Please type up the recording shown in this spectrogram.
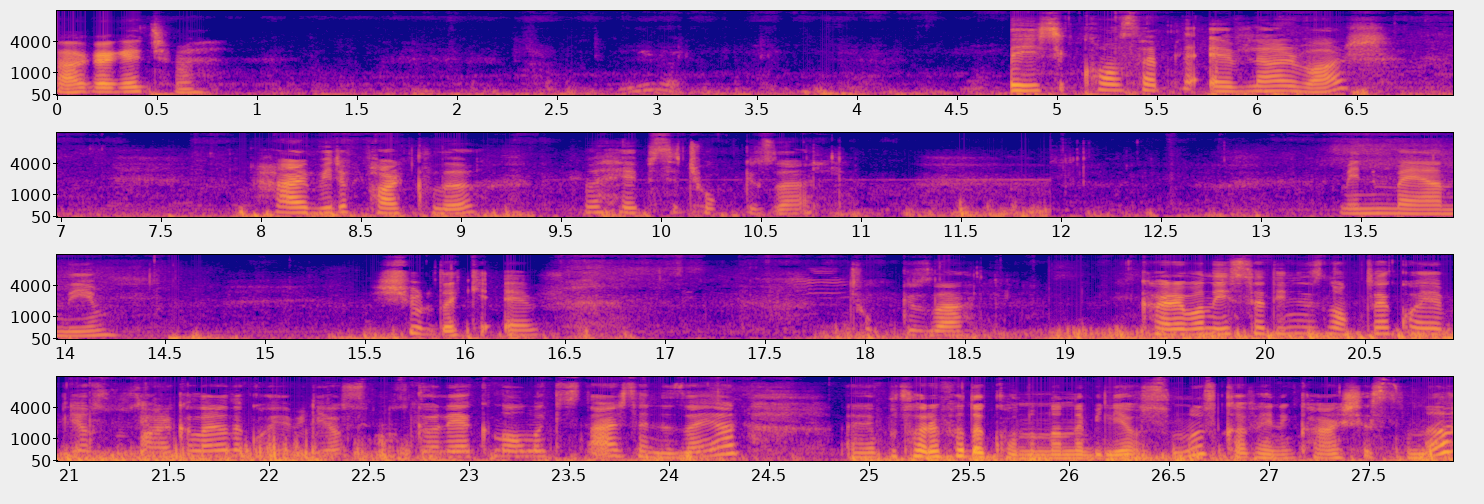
Dalga geçme. Değişik konseptli evler var. Her biri farklı ve hepsi çok güzel. Benim beğendiğim şuradaki ev çok güzel. Karavanı istediğiniz noktaya koyabiliyorsunuz. Arkalara da koyabiliyorsunuz. Göle yakın olmak isterseniz eğer bu tarafa da konumlanabiliyorsunuz kafenin karşısına.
